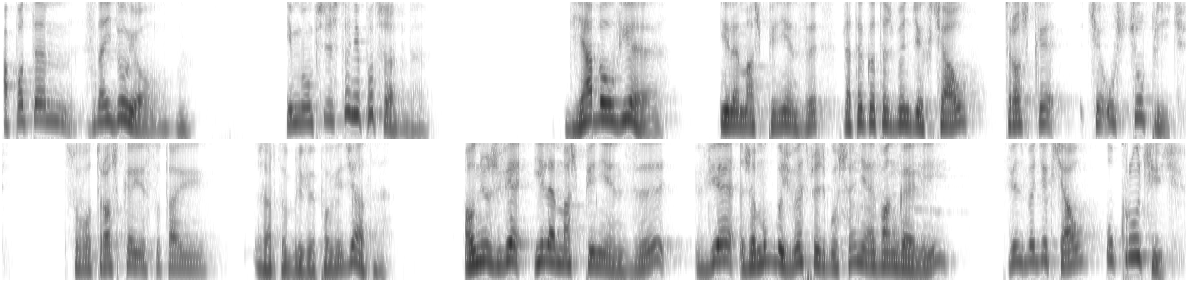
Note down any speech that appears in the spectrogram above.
a potem znajdują. I mówią, przecież to niepotrzebne. Diabeł wie, ile masz pieniędzy, dlatego też będzie chciał troszkę cię uszczuplić. Słowo troszkę jest tutaj żartobliwie powiedziane. On już wie, ile masz pieniędzy, wie, że mógłbyś wesprzeć głoszenie Ewangelii, więc będzie chciał ukrócić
